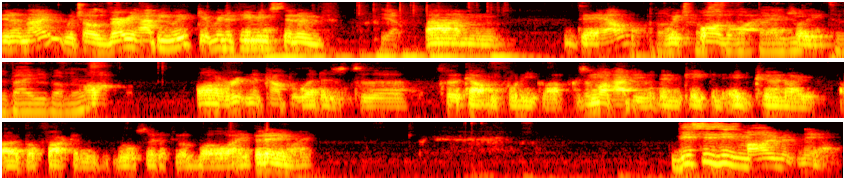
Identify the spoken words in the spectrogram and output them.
didn't they? Which I was very happy with. Get rid of him instead of Yep. um, Dow, which by the way, baby, actually, to the baby bombers. I- I've written a couple letters to the to the Carlton Footy Club because I'm not happy with them keeping Ed Curnow over fucking Will Setterfield, by the way. But anyway, this is his moment now.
